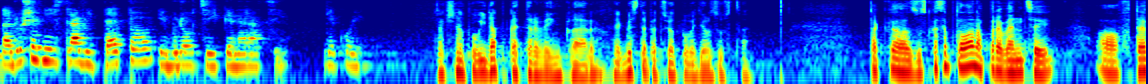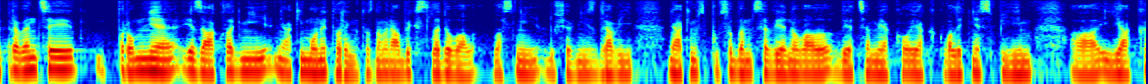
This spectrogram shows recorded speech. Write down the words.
na duševní zdraví této i budoucích generací. Děkuji. Začne odpovídat Petr Winkler. Jak byste, Petře, odpověděl Zuzce? Tak eh, Zuzka se ptala na prevenci. A v té prevenci pro mě je základní nějaký monitoring, to znamená, abych sledoval vlastní duševní zdraví, nějakým způsobem se věnoval věcem, jako jak kvalitně spím, jak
